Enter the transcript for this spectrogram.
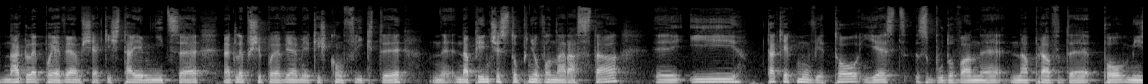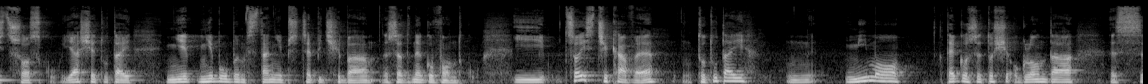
nagle pojawiają się jakieś tajemnice, nagle się pojawiają jakieś konflikty, napięcie stopniowo narasta y, i tak jak mówię, to jest zbudowane naprawdę po mistrzowsku. Ja się tutaj nie, nie byłbym w stanie przyczepić chyba żadnego wątku. I co jest ciekawe, to tutaj mm, mimo tego, że to się ogląda z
